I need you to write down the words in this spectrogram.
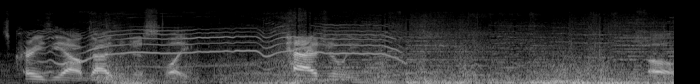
It's crazy how guys are just like casually. Oh.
